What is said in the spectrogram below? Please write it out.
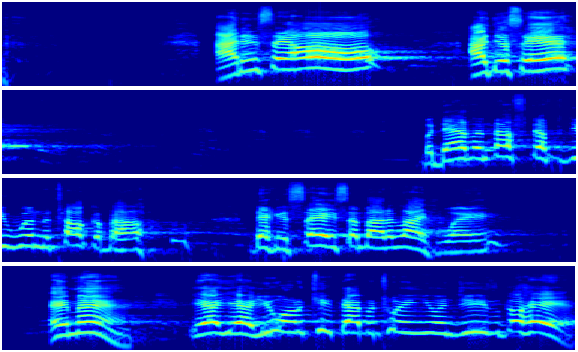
I didn't say all. I just said. But there's enough stuff that you're willing to talk about that can save somebody's life, Wayne. Amen. Yeah, yeah, you want to keep that between you and Jesus? Go ahead.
